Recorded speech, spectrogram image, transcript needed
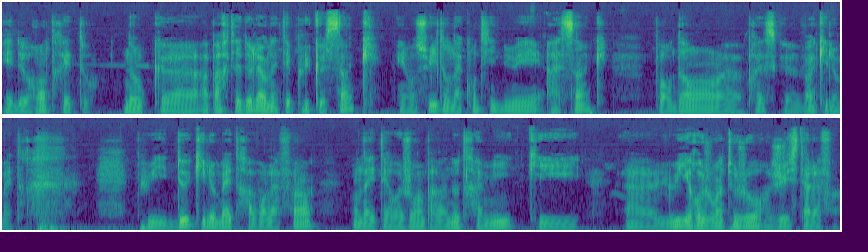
et de rentrer tôt. Donc euh, à partir de là, on n'était plus que 5 et ensuite on a continué à 5 pendant euh, presque 20 km. Puis 2 km avant la fin, on a été rejoint par un autre ami qui euh, lui rejoint toujours juste à la fin.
